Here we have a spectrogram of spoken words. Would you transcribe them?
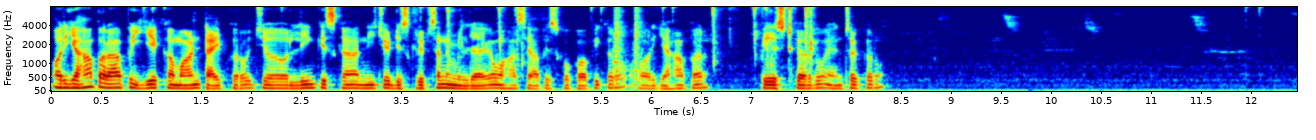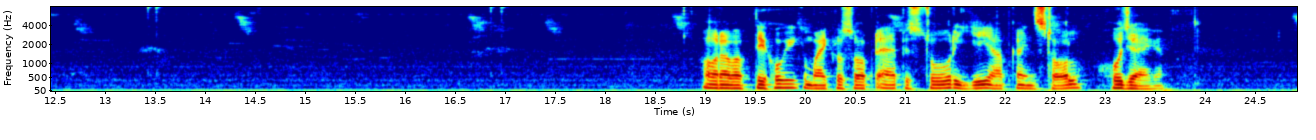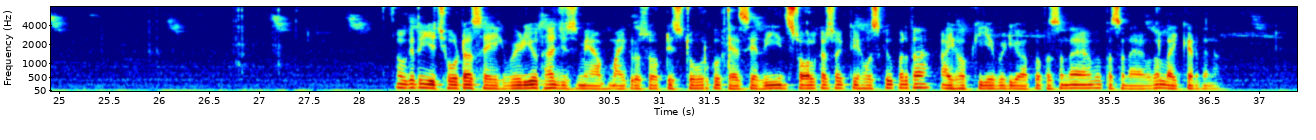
और यहाँ पर आप ये कमांड टाइप करो, जो लिंक इसका नीचे डिस्क्रिप्शन में मिल जाएगा, वहाँ से आप इसको कॉपी करो और यहाँ पर पेस्ट कर दो एंटर करो। और अब आप देखोगे कि माइक्रोसॉफ्ट ऐप स्टोर ये आपका इंस्टॉल हो जाएगा। ओके तो ये छोटा सा एक वीडियो था जिसमें आप माइक्रोसॉफ्ट स्टोर को कैसे री इंस्टॉल कर सकते हो, उसके ऊपर था। आई होप कि ये वीडियो आपको पसंद आया होगा। पसंद आया होगा तो लाइक कर देना।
